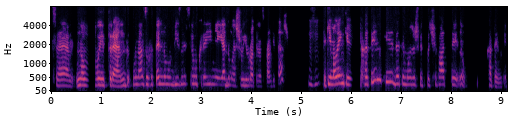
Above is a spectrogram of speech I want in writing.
Це новий тренд у нас у готельному бізнесі в Україні. Я думаю, що в Європі насправді теж uh-huh. такі маленькі хатинки, де ти можеш відпочивати. Ну, хатинки.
